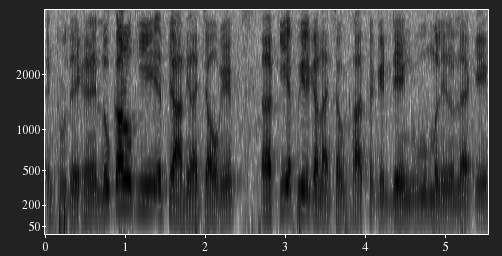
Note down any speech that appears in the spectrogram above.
ਇੰਟਰਵਿਊ ਦੇਖ ਰਹੇ ਨੇ ਲੋਕਾਂ ਨੂੰ ਕੀ ਧਿਆਨ ਦੇਣਾ ਚਾਹੋਗੇ? ਕੀ ਅਪੀਲ ਕਰਨਾ ਚਾਹੋਗੇ? ਖਾਸ ਕਰਕੇ ਡੇਂਗੂ ਮਲੇਰੀਆ ਨੂੰ ਲੈ ਕੇ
